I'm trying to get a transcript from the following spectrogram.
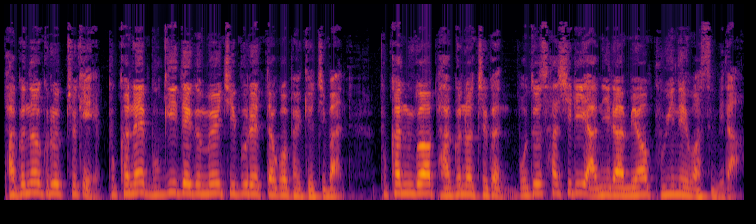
바그너 그룹 측이 북한에 무기 대금을 지불했다고 밝혔지만 북한과 바그너 측은 모두 사실이 아니라며 부인해왔습니다.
